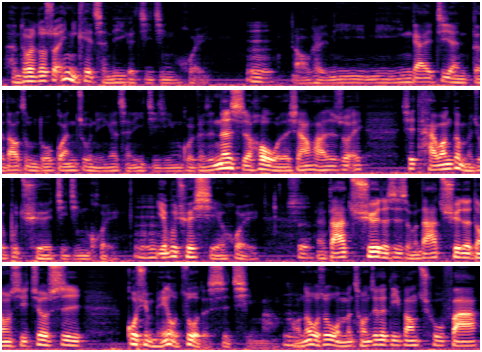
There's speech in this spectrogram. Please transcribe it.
很多人都说，哎，你可以成立一个基金会。嗯，OK，你你应该既然得到这么多关注，你应该成立基金会。可是那时候我的想法是说，哎，其实台湾根本就不缺基金会，也不缺协会，是，大家缺的是什么？大家缺的东西就是过去没有做的事情嘛。好，那我说我们从这个地方出发，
